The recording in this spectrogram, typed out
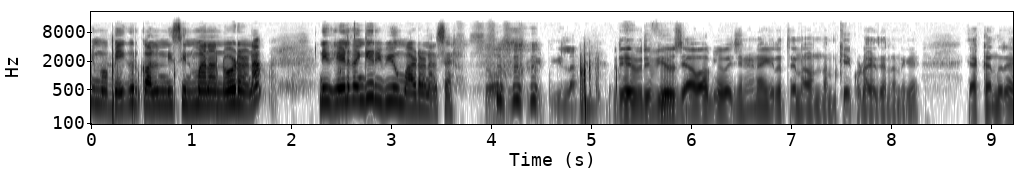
ನಿಮ್ಮ ಬೇಗೂರು ಕಾಲೋನಿ ಸಿನಿಮಾನ ನೋಡೋಣ. ನೀವು ಹೇಳ್ದಂಗೆ ರಿವ್ಯೂ ಮಾಡೋಣ ಸರ್ ಇಲ್ಲ. ರಿವ್ಯೂಸ್ ಯಾವಾಗಲೂ ಜೆನ್ಯೂನ್ ಆಗಿರುತ್ತೆ ಅನ್ನೋ ಒಂದು ನಂಬಿಕೆ ಕೂಡ ಇದೆ ನನಗೆ. ಯಾಕಂದರೆ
